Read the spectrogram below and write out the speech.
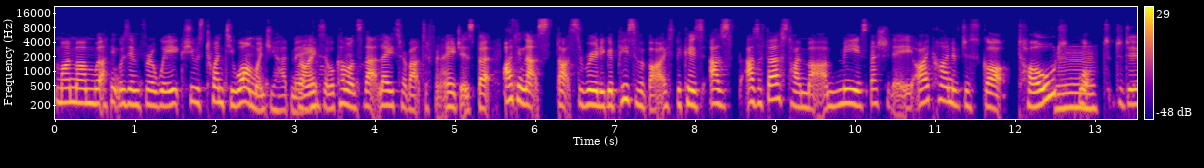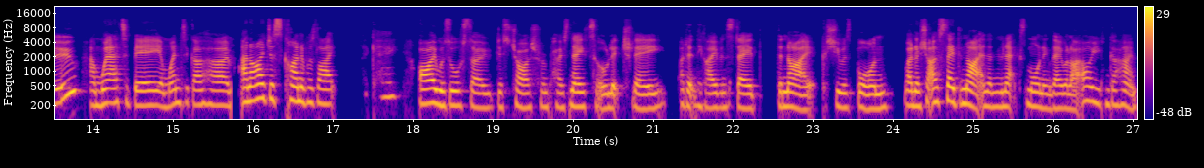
my mum, I think, was in for a week. She was 21 when she had me, right. so we'll come on to that later about different ages. But I think that's that's a really good piece of advice because as as a first time mum, me especially, I kind of just got told mm. what to do and where to be and when to go home, and I just kind of was like, okay. I was also discharged from postnatal. Literally, I don't think I even stayed the night because she was born. Well, no, I stayed the night, and then the next morning they were like, "Oh, you can go home."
